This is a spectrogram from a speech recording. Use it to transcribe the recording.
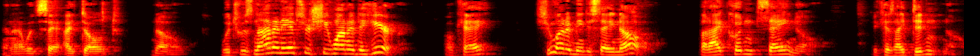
And I would say, I don't know, which was not an answer she wanted to hear. Okay. She wanted me to say no, but I couldn't say no because I didn't know.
